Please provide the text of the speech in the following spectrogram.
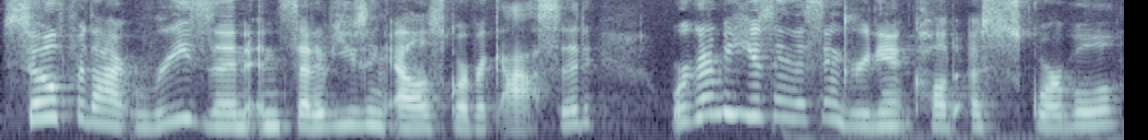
So for that reason, instead of using L-ascorbic acid, we're going to be using this ingredient called ascorbyl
